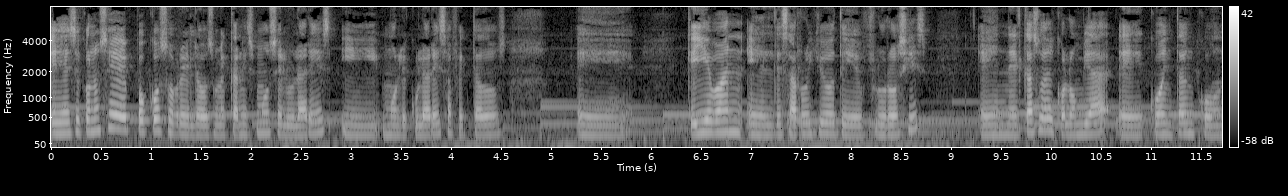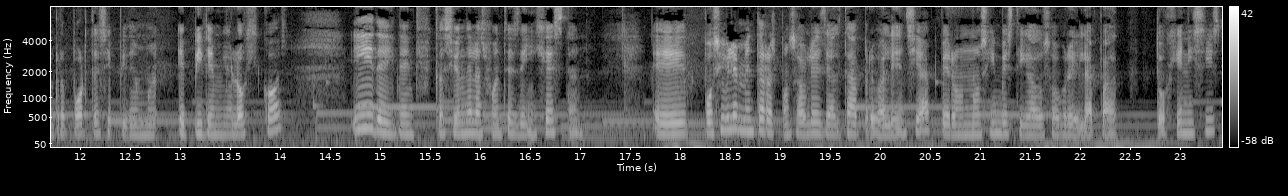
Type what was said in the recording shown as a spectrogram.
eh, se conoce poco sobre los mecanismos celulares y moleculares afectados eh, que llevan el desarrollo de fluorosis. En el caso de Colombia eh, cuentan con reportes epidemiológicos y de identificación de las fuentes de ingesta, posiblemente responsables de alta prevalencia, pero no se ha investigado sobre la patogénesis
